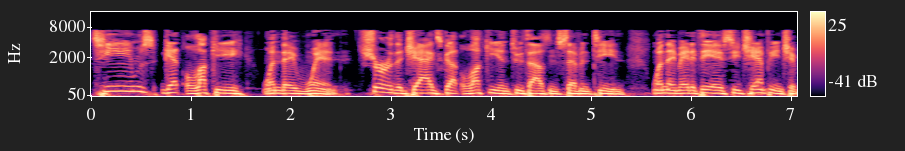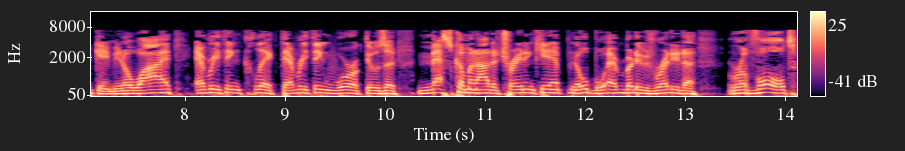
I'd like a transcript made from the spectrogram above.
Teams get lucky when they win. Sure, the Jags got lucky in 2017 when they made it the AFC championship game. You know why? Everything clicked. Everything worked. There was a mess coming out of training camp. No, everybody was ready to revolt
